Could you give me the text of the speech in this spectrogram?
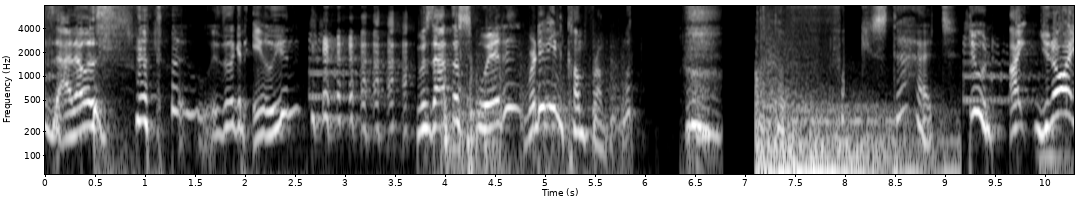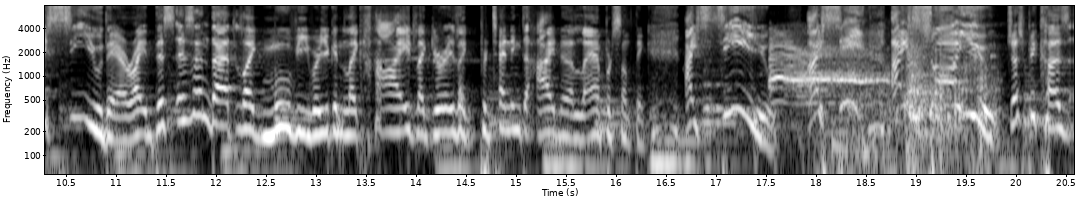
was that? That was, is it like an alien? was that the squid? Where did he even come from? What? is that? Dude, I you know I see you there, right? This isn't that like movie where you can like hide, like you're like pretending to hide in a lamp or something. I see you. I see. I saw you. Just because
